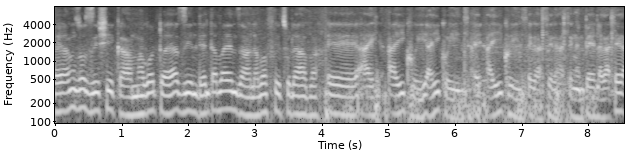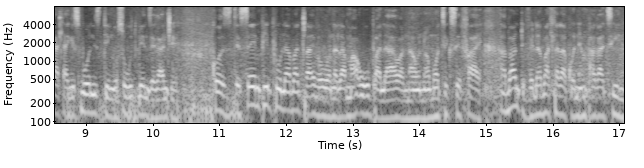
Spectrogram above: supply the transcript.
Eh angizozisho igama kodwa yazini lento abayenzayo labafethu laba? Eh ayi- ayikho ayikho yinhle ay- ayikho yinhle kahle kahle ngempela kahle kahle akisiboni isidingo sokuthi benze kanje. Because the same people aba driver wona lama Uber lawa nawo noma Taxify abantu vele abahlala khona emphakathini.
